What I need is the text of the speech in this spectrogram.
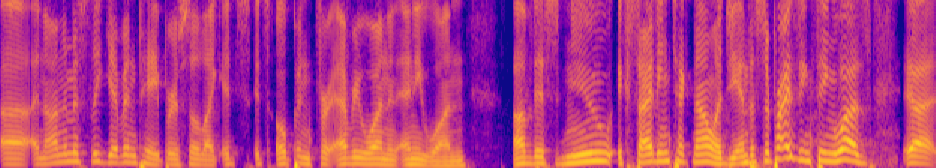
uh, anonymously given paper so like it's it's open for everyone and anyone of this new exciting technology. And the surprising thing was, uh,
